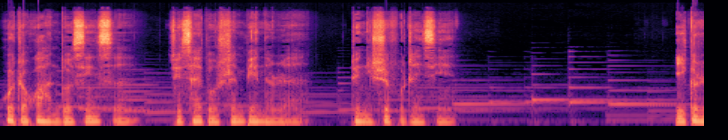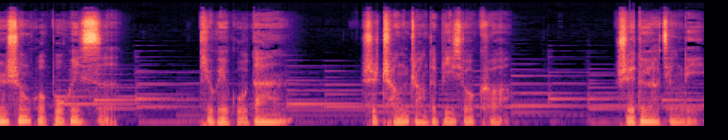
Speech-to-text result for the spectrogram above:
或者花很多心思去猜度身边的人对你是否真心。一个人生活不会死，体会孤单是成长的必修课，谁都要经历。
